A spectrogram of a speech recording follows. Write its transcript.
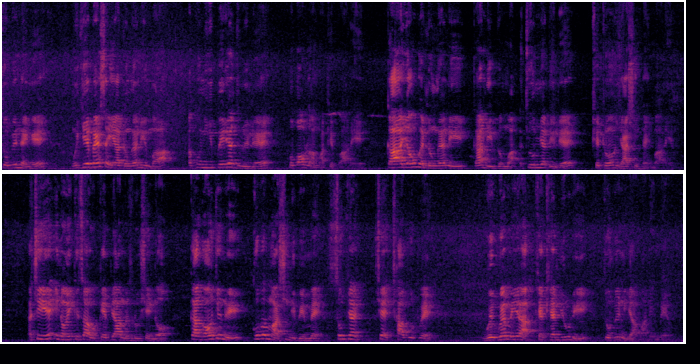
ကြုံတွေ့နိုင်တယ်။ငွေကြေးပိုင်းဆိုင်ရာလုပ်ငန်းတွေမှာအကူအညီပေးတဲ့သူတွေလည်းပေါ်ပေါက်လာမှာဖြစ်ပါတယ်။ကားရောင်းဝယ်လုပ်ငန်းတွေကနေပြီးတော့မှအကျိုးမြတ်တွေလည်းဖြစ်ထွန်းရရှိနိုင်ပါတယ်။အခြေရေးအင်တော်ကြီးကိစ္စကိုကင်ပြမယ်ဆိုလို့ရှိရင်တော့ကံကောင်းခြင်းတွေကိုယ့်ဘက်မှာရှိနေပေမဲ့ဆုံးဖြတ်ချက်ချဖို့အတွက်ဝေခွဲမရခက်ခဲမျိုးတွေကြုံတွေ့နေရပါလိမ့်မယ်။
